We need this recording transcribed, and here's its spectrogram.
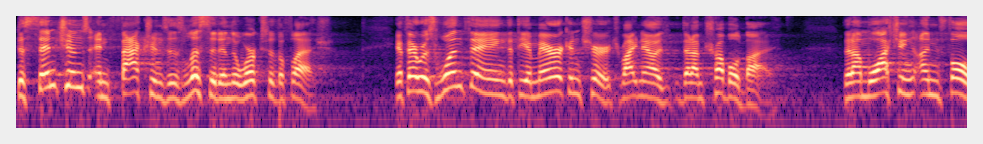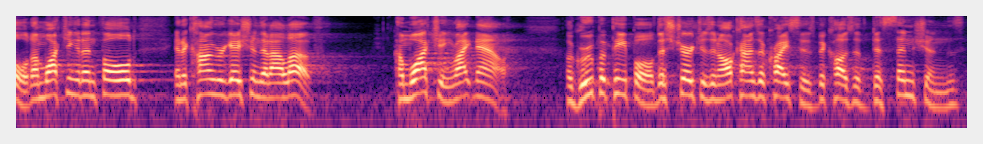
Dissensions and factions is listed in the works of the flesh. If there was one thing that the American church right now that I'm troubled by, that I'm watching unfold, I'm watching it unfold in a congregation that I love. I'm watching right now a group of people, this church is in all kinds of crises because of dissensions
